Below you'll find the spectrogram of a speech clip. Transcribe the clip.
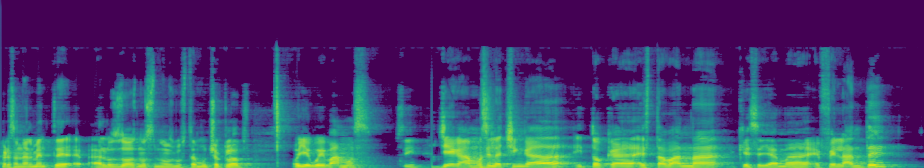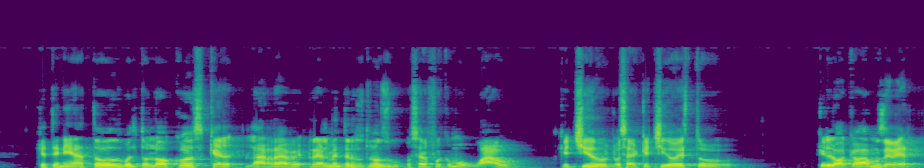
personalmente, a los dos nos, nos gusta mucho Clubs. Oye, güey, vamos. Sí. Llegamos y la chingada y toca esta banda que se llama Efelante que tenía a todos vuelto locos, que la, realmente nosotros nos, o sea, fue como, wow, qué chido, o sea, qué chido esto, que lo acabamos de ver.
